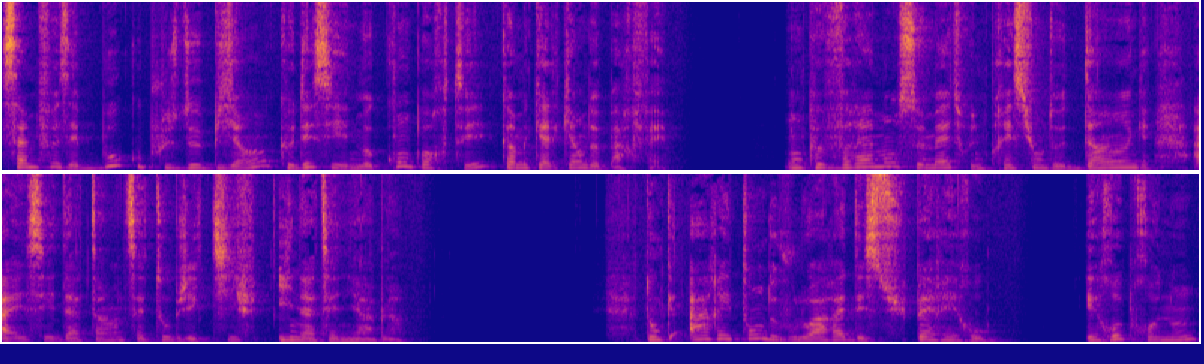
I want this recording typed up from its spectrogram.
Ça me faisait beaucoup plus de bien que d'essayer de me comporter comme quelqu'un de parfait. On peut vraiment se mettre une pression de dingue à essayer d'atteindre cet objectif inatteignable. Donc arrêtons de vouloir être des super-héros et reprenons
